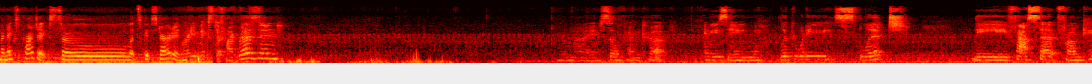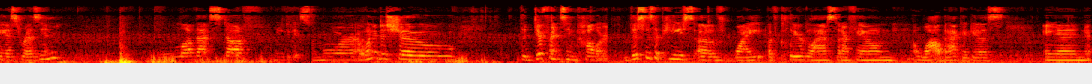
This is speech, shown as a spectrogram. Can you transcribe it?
my next project. So let's get started. I already mixed up my resin. And my silicone cup. I'm using Liquidy Split, the fast set from KS Resin love that stuff. I need to get some more. I wanted to show the difference in color. This is a piece of white, of clear glass that I found a while back, I guess. And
